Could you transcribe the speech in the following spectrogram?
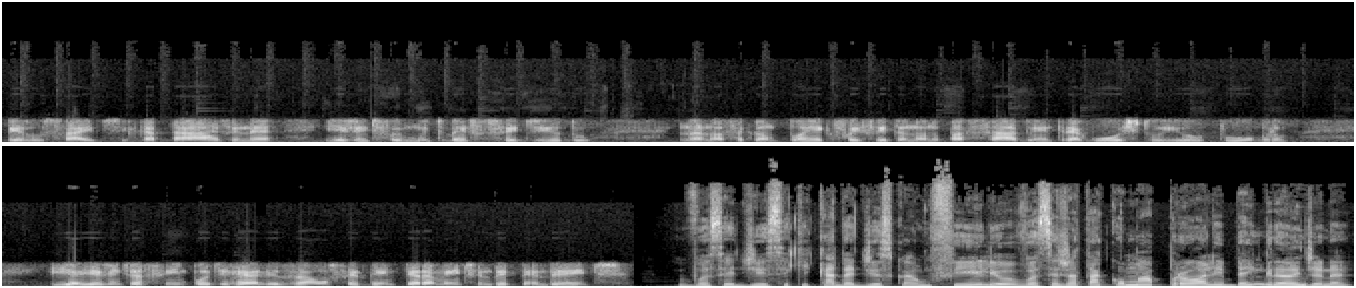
pelo site Catarse, né? E a gente foi muito bem sucedido na nossa campanha que foi feita no ano passado, entre agosto e outubro. E aí a gente assim pôde realizar um CD inteiramente independente. Você disse que cada disco é um filho, você já está com uma prole bem grande, né?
